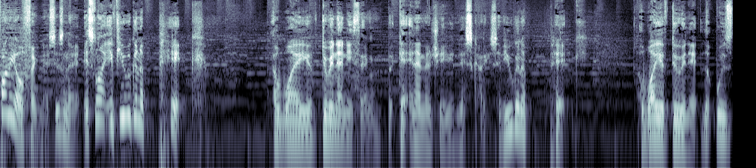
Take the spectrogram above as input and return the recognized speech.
Funny old thing, this, isn't it? It's like if you were going to pick a way of doing anything but getting energy in this case, if you were going to pick a way of doing it that was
